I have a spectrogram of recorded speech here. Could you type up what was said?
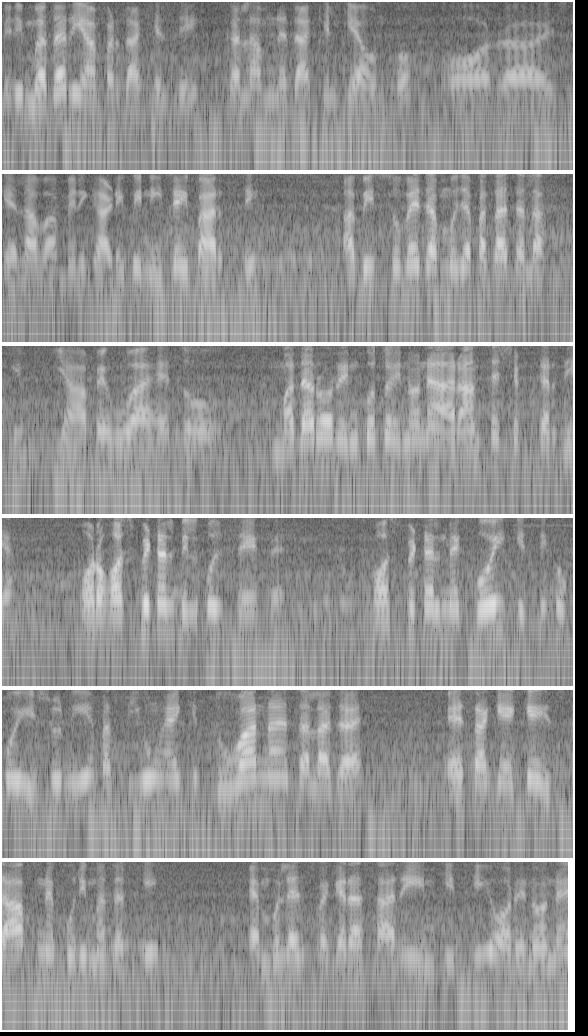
मेरी मदर यहाँ पर दाखिल थी। कल हमने दाखिल किया उनको और इसके अलावा मेरी गाड़ी भी नीचे ही पार्क थी। अभी सुबह जब मुझे पता चला कि यहाँ पे हुआ है तो मदर और इनको तो इन्होंने आराम से शिफ्ट कर दिया और हॉस्पिटल बिल्कुल सेफ़ है। हॉस्पिटल में कोई किसी को कोई इशू नहीं है बस यूँ है कि धुआँ ना चला जाए। ऐसा कह के स्टाफ ने पूरी मदद की। एंबुलेंस वगैरह सारी इनकी थी और इन्होंने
